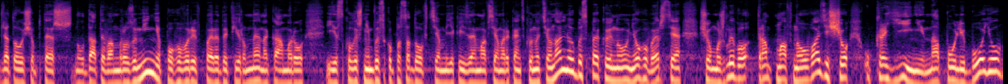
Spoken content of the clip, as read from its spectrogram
для того, щоб теж ну дати вам розуміння, поговорив перед ефіром не на камеру із колишнім високопосадовцем, який займався американською національною безпекою. Ну у нього версія, що можливо Трамп мав на увазі, що Україні на полі бою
